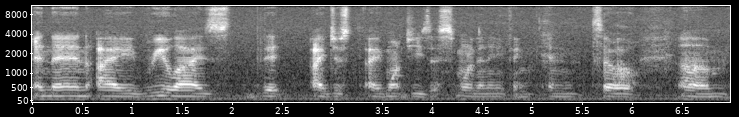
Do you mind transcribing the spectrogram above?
and then I realized that I just I want Jesus more than anything, and so um,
